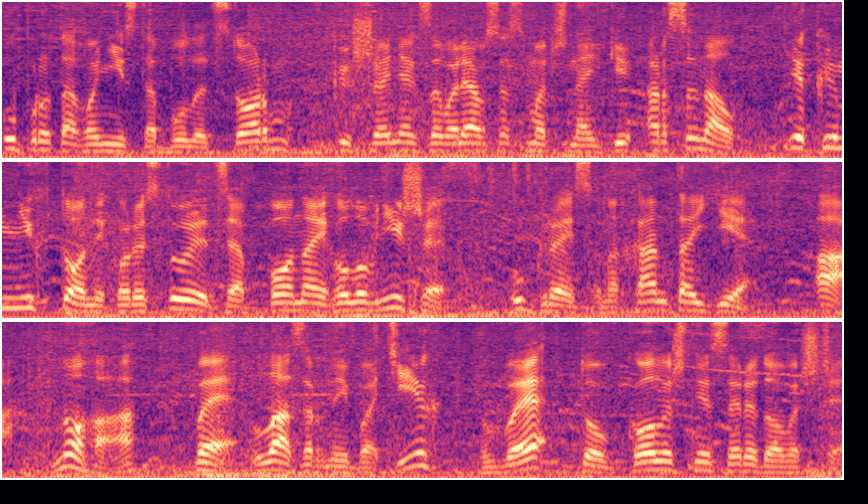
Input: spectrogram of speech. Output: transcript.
У протагоніста Bulletstorm в кишенях завалявся смачненький арсенал, яким ніхто не користується, бо найголовніше у Грейсона Ханта є А. Нога, Б. Лазерний батіг, В. Довколишнє середовище.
